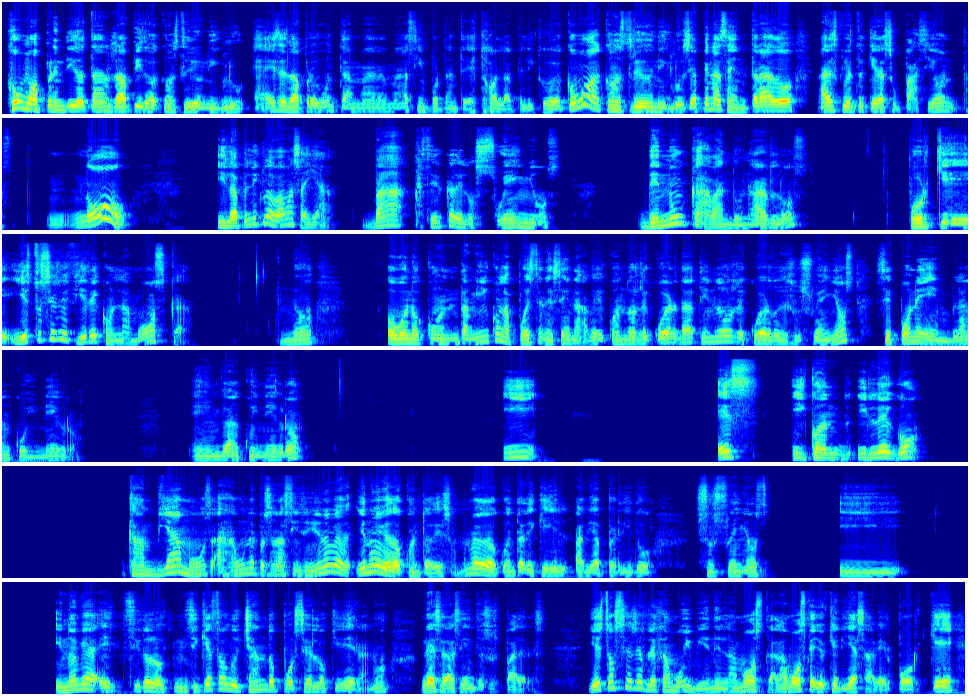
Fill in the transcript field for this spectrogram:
¿Cómo ha aprendido tan rápido a construir un iglú? Ah, esa es la pregunta más, importante de toda la película. ¿Cómo ha construido un iglú? Si apenas ha entrado, ha descubierto que era su pasión. Pues, no. Y la película va más allá. Va acerca de los sueños, de nunca abandonarlos, porque, y esto se refiere con la mosca, ¿no? O bueno, también con la puesta en escena, ver Cuando recuerda, tiene los recuerdos de sus sueños, se pone en blanco y negro. En blanco y negro. Y es, y cuando, y luego cambiamos a una persona sin sueño. Yo no, me, yo había dado cuenta de eso. No me había dado cuenta de que él había perdido sus sueños y, y no había eh, sido lo, ni siquiera estaba luchando por ser lo que era, ¿no? Gracias al accidente de sus padres. Y esto se refleja muy bien en la mosca. La mosca yo quería saber por qué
